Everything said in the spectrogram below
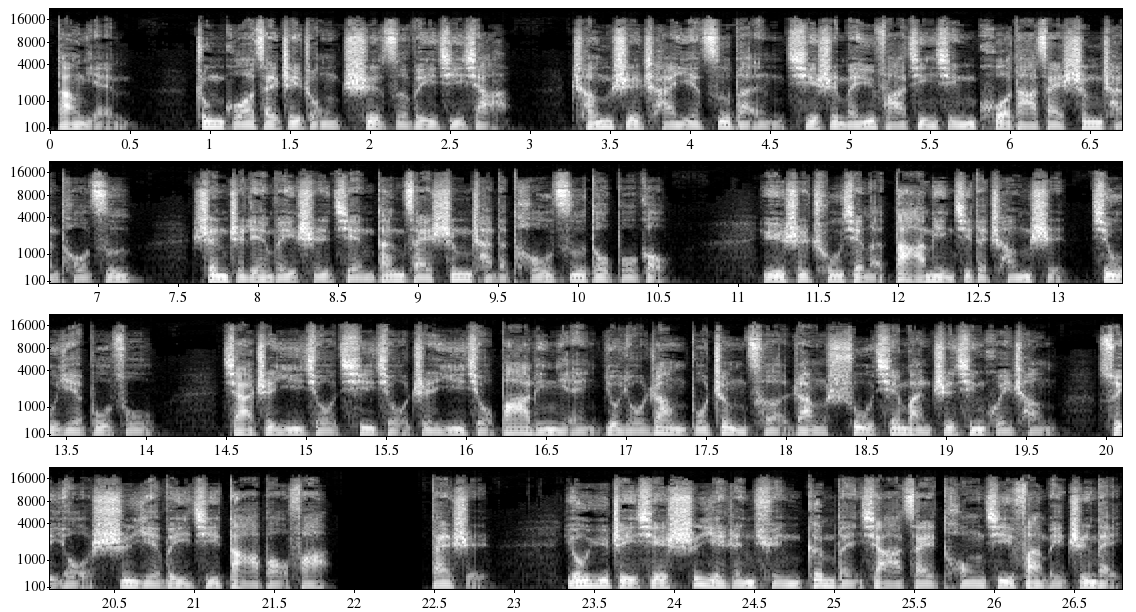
当年中国在这种赤字危机下。城市产业资本其实没法进行扩大再生产投资，甚至连维持简单再生产的投资都不够，于是出现了大面积的城市就业不足。加之一九七九至一九八零年又有让步政策，让数千万知青回城，遂有失业危机大爆发。但是，由于这些失业人群根本下在统计范围之内，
